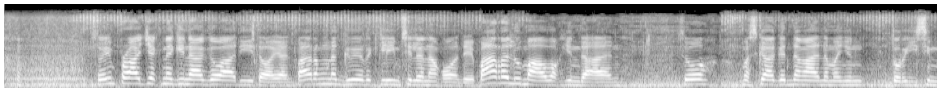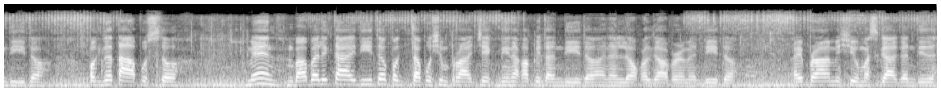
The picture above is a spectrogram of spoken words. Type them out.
so yung project na ginagawa dito, ayan, parang nagre-reclaim sila ng konti para lumawak yung daan. So, mas gaganda nga naman yung tourism dito pag natapos to. Men, babalik tayo dito pag tapos yung project ni na kapitan dito ng local government dito. I promise you, mas gaganda,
